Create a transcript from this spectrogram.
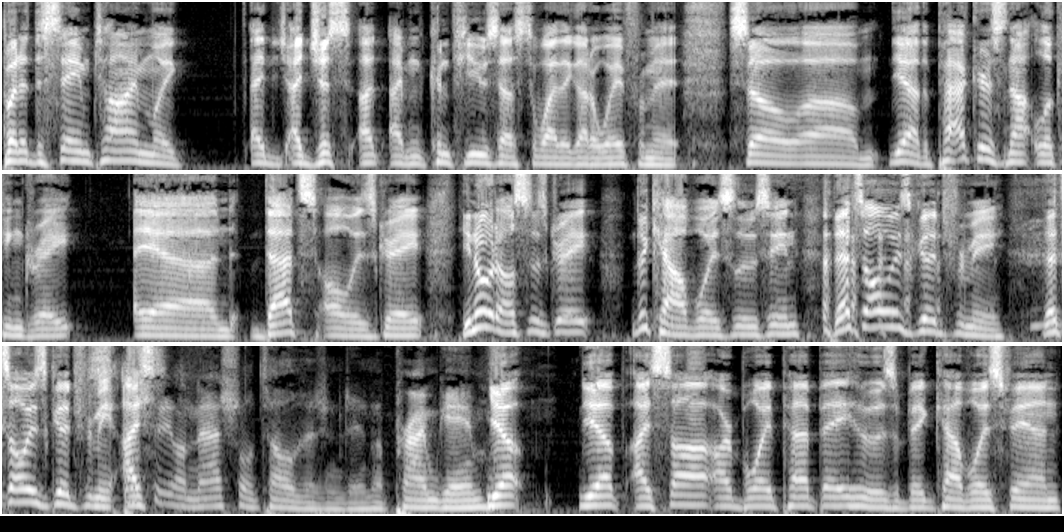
But at the same time, like. I, I just I, I'm confused as to why they got away from it. So um, yeah, the Packers not looking great, and that's always great. You know what else is great? The Cowboys losing. That's always good for me. That's always good for me. I Especially on national television, dude. A prime game. Yep. Yep. I saw our boy Pepe, who is a big Cowboys fan,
